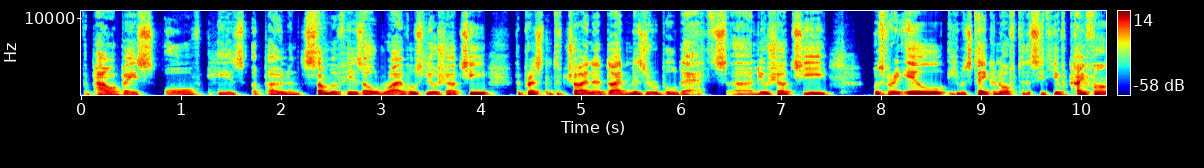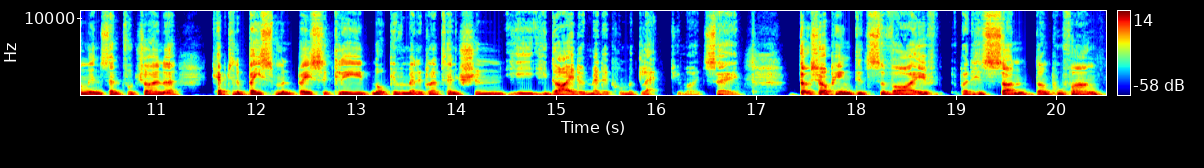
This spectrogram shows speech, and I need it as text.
the power base of his opponents. Some of his old rivals, Liu Shaoqi, the president of China, died miserable deaths. Uh, Liu Shaoqi was very ill. He was taken off to the city of Kaifeng in central China, kept in a basement, basically, not given medical attention. He, he died of medical neglect, you might say. Deng Xiaoping did survive, but his son, Deng Pufang,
